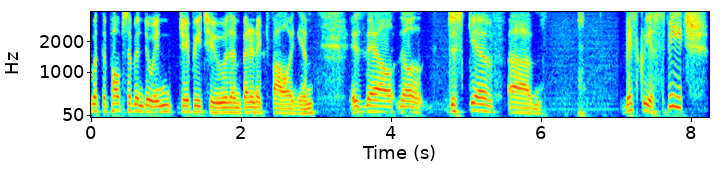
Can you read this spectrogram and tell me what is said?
what the popes have been doing, JP two, then Benedict following him, is they'll they'll just give um, basically a speech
